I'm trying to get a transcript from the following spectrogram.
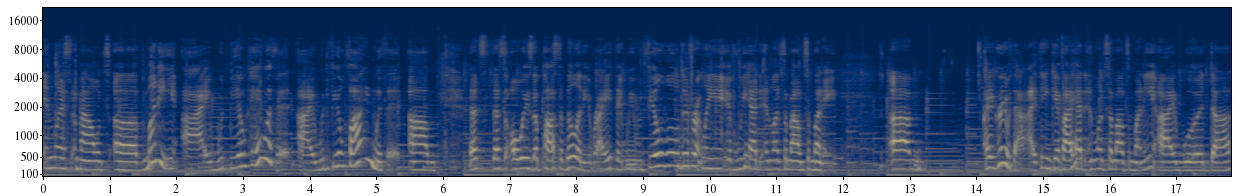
endless amounts of money, I would be okay with it. I would feel fine with it. Um, that's that's always a possibility, right? That we would feel a little differently if we had endless amounts of money. Um, I agree with that. I think if I had endless amounts of money, I would uh,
